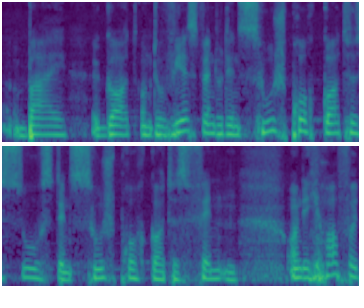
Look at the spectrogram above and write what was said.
bei Gott. Und du wirst, wenn du den Zuspruch Gottes suchst, den Zuspruch Gottes finden. Und ich hoffe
